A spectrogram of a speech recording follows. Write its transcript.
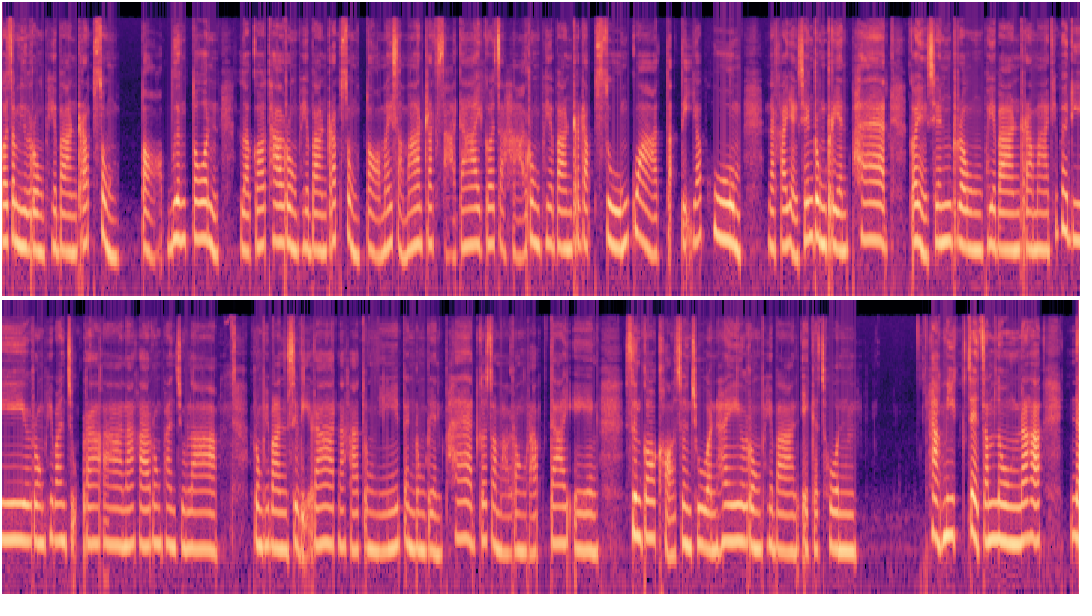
ก็จะมีโรงพยาบาลรับส่ง ต่อเบื้องต้น แล้วก็ถ้าโรงพยาบาลรับส่งต่อไม่สามารถรักษาได้ก็จะหาโรงพยาบาลระดับสูงกว่าตติยภูมินะคะ อย่างเช่นโรงเรียนแพทย์ ก็อย่างเช่น โรงพยาบาลรามาธิบดี โรงพยาบาลจุฬานะคะ โรงพยาบาลจุฬาโรงพยาบาลสิริราชนะคะ ตรงนี้เป็นโรงเรียนแพทย์ก็จะมารองรับได้เอง ซึ่งก็ขอเชิญชวนให้โรงพยาบาลเอกชน หากมีเจตจำนงนะคะ ใน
